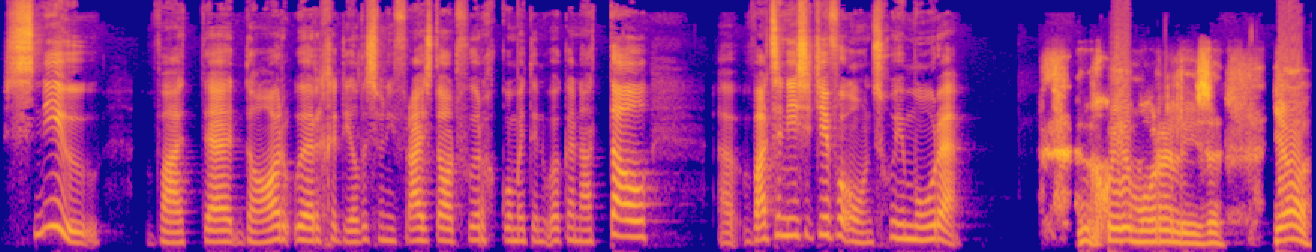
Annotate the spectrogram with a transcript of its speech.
sneeu wat uh, daaroor gedeeltes van die Vrystaat voorgekom het en ook in Natal. Uh, wat se nuus het jy vir ons? Goeiemôre. Goeiemôre Lize. Ja,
